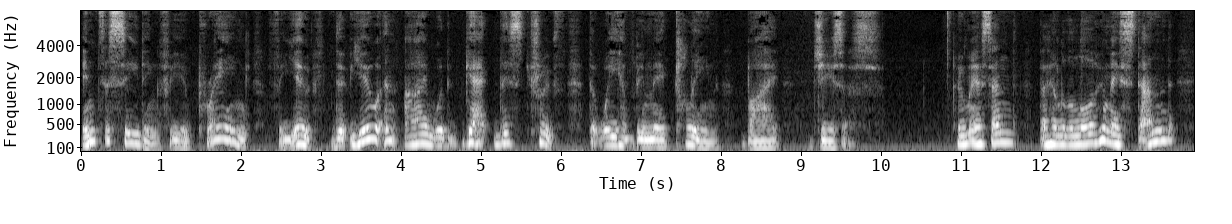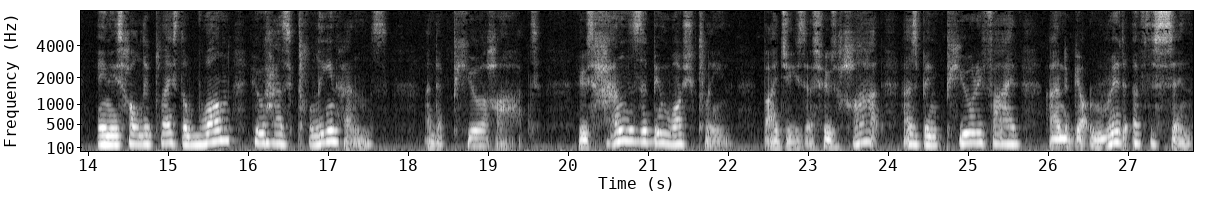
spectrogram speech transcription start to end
interceding for you, praying for you, that you and I would get this truth that we have been made clean by Jesus. Who may ascend the hill of the Lord? Who may stand in his holy place? The one who has clean hands and a pure heart, whose hands have been washed clean by Jesus, whose heart has been purified and got rid of the sin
